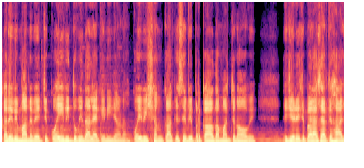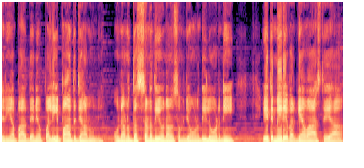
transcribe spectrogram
ਕਦੇ ਵੀ ਮਨ ਵਿੱਚ ਕੋਈ ਵੀ ਦੁਵਿਧਾ ਲੈ ਕੇ ਨਹੀਂ ਜਾਣਾ, ਕੋਈ ਵੀ ਸ਼ੰਕਾ, ਕਿਸੇ ਵੀ ਪ੍ਰਕਾਰ ਦਾ ਮਨ 'ਚ ਨਾ ਹੋਵੇ, ਤੇ ਜਿਹੜੇ ਚੁਪਹਿਰਾ ਸਾਹਿਬ 'ਚ ਹਾਜ਼ਰੀਆਂ ਭਰਦੇ ਨੇ, ਉਹ ਭਲੀ ਭਾਂਤ ਜਾਣੂ ਨੇ। ਉਹਨਾਂ ਨੂੰ ਦੱਸਣ ਦੀ, ਉਹਨਾਂ ਨੂੰ ਸਮਝਾਉਣ ਦੀ ਲੋੜ ਨਹੀਂ। ਇਹ ਤੇ ਮੇਰੇ ਵਰਗਿਆਂ ਵਾਸਤੇ ਆ।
